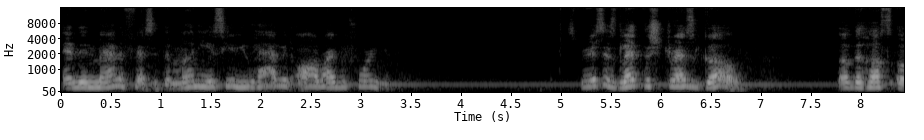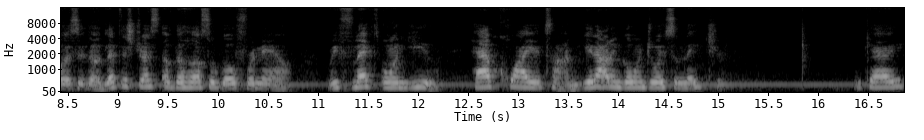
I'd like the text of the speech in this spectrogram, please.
and then manifest it. The money is here. You have it all right before you. Spirit says, let the stress go of the hustle. Oh, or is it no? Let the stress of the hustle go for now. Reflect on you. Have quiet time. Get out and go enjoy some nature. Okay?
